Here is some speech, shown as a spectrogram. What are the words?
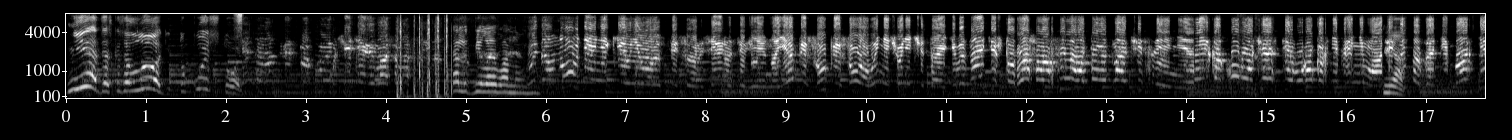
Нет, я сказал логин. Тупой что ли? Учитель вашего сына. Да, Людмила Ивановна. Вы давно в дневнике у него расписывались, Ирина Сергеевна? Я пишу, пишу, а вы ничего не читаете. Вы знаете, что вашего сына готовят на отчисление? Никакого участия в уроках не принимает. Нет. Сидит на задней парте,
